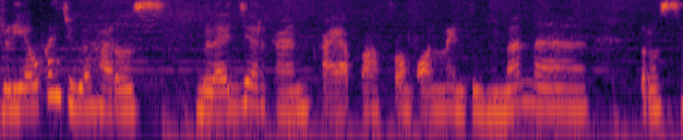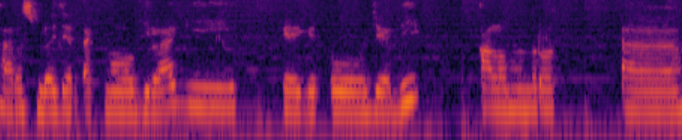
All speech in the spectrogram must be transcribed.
beliau kan juga harus belajar kan kayak platform online tuh gimana terus harus belajar teknologi lagi kayak gitu. Jadi kalau menurut uh,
